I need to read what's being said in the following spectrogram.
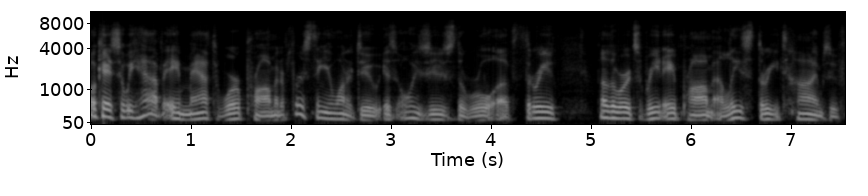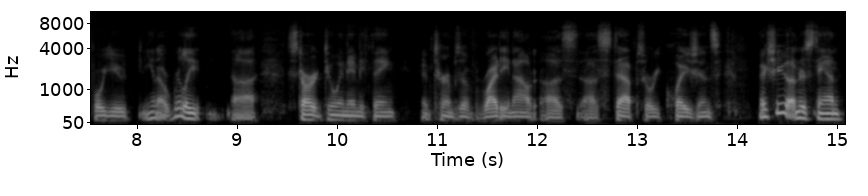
Okay, so we have a math word problem, and the first thing you want to do is always use the rule of three. In other words, read a problem at least three times before you, you know, really uh, start doing anything in terms of writing out uh, uh, steps or equations. Make sure you understand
